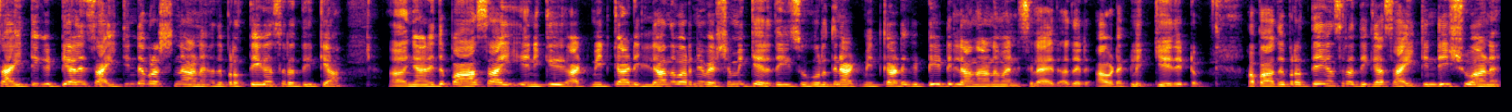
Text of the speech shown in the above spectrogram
സൈറ്റ് കിട്ടിയാലും സൈറ്റിന്റെ പ്രശ്നമാണ്. അത് പ്രത്യേകം ശ്രദ്ധിക്കുക. ഞാനിത് പാസ്സായി. എനിക്ക് അഡ്മിറ്റ് കാർഡ് ഇല്ല എന്ന് പറഞ്ഞ് വിഷമിക്കരുത്. ഈ സുഹൃത്തിന് അഡ്മിറ്റ് കാർഡ് കിട്ടിയിട്ടില്ല എന്നാണ് മനസ്സിലായത്. അത് അവിടെ ക്ലിക്ക് ചെയ്തിട്ടും. അപ്പോൾ അത് പ്രത്യേകം ശ്രദ്ധിക്കുക. സൈറ്റിന്റെ ഇഷ്യൂ ആണ്.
